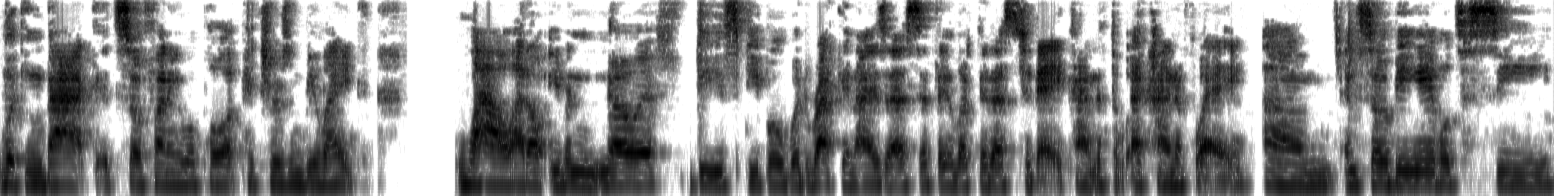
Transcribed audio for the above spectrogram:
looking back it's so funny we'll pull up pictures and be like wow i don't even know if these people would recognize us if they looked at us today kind of the, kind of way. Um, and so being able to see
